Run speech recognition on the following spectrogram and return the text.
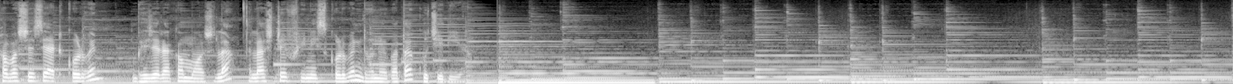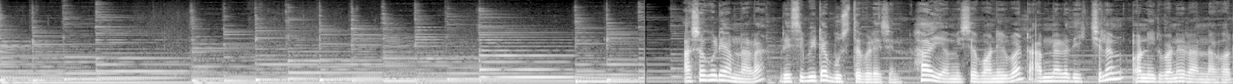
সবার শেষে অ্যাড করবেন ভেজে রাখা মশলা লাস্টে ফিনিশ করবেন ধনে পাতা কুচি দিয়ে। আশা করি আপনারা রেসিপিটা বুঝতে পেরেছেন। হাই আমি সে অনির্বাণ। আপনারা দেখছিলেন অনির্বাণের রান্নাঘর।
